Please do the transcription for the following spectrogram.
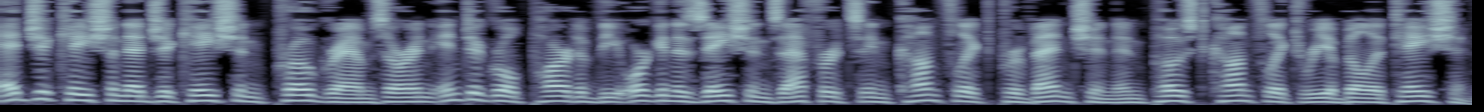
Education Education programs are an integral part of the organization's efforts in conflict prevention and post-conflict rehabilitation.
